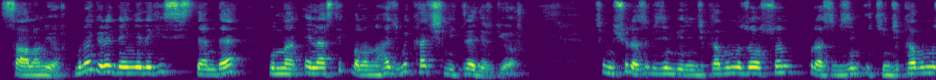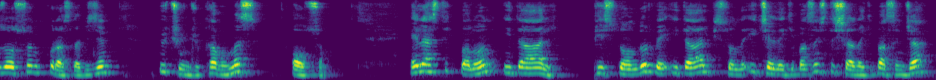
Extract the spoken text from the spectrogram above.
sağlanıyor. Buna göre dengedeki sistemde bulunan elastik balonun hacmi kaç litredir diyor. Şimdi şurası bizim birinci kabımız olsun. Burası bizim ikinci kabımız olsun. Burası da bizim üçüncü kabımız olsun. Elastik balon ideal pistondur ve ideal pistonda içerideki basınç dışarıdaki basınca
